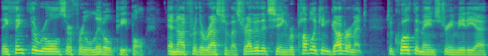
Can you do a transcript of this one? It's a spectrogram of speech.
They think the rules are for little people. and not for the rest of us, rather than seeing Republican government, to quote the mainstream media,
